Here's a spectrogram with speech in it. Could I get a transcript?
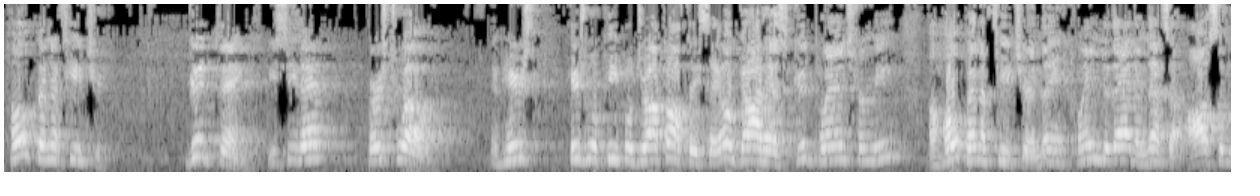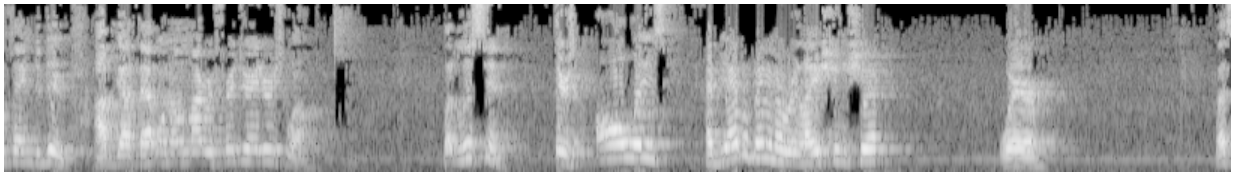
Hope and a future. Good things. You see that? Verse 12. And here's, here's where people drop off. They say, Oh, God has good plans for me, a hope and a future. And they cling to that, and that's an awesome thing to do. I've got that one on my refrigerator as well. But listen, there's always, have you ever been in a relationship where let's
